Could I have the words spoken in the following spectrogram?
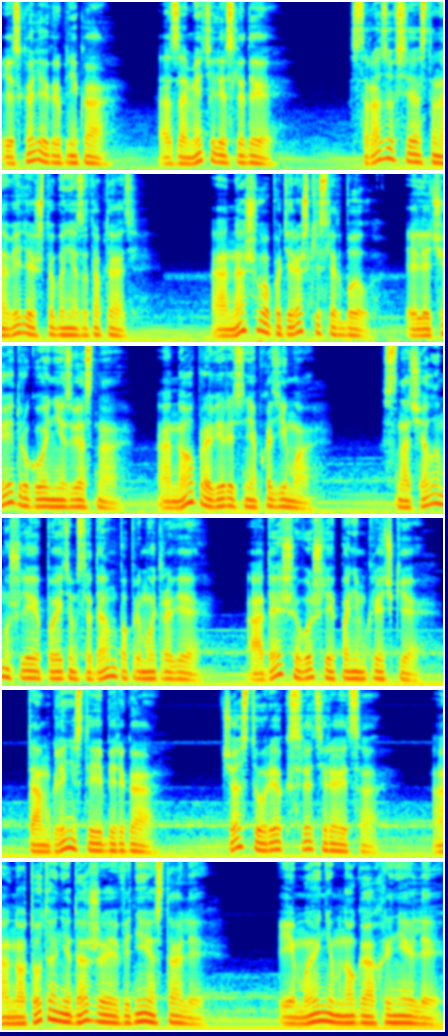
искали грибника, а заметили следы. Сразу все остановились, чтобы не затоптать. А нашего потеряшки след был, или чей другой неизвестно, но проверить необходимо. Сначала мы шли по этим следам по прямой траве, а дальше вышли по ним к речке – там глинистые берега. Часто у рек след теряется. Но тут они даже виднее стали. И мы немного охренели,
